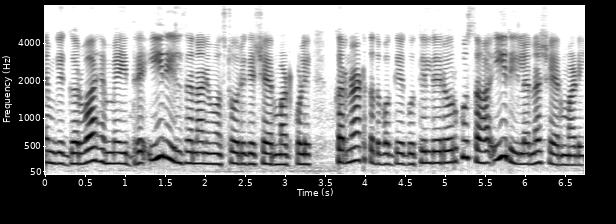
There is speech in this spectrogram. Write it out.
ನಿಮಗೆ ಗರ್ವ, ಹೆಮ್ಮೆ ಇದ್ದರೆ ಈ ರೀಲ್ಸನ್ನು ನಿಮ್ಮ ಸ್ಟೋರಿಗೆ ಶೇರ್ ಮಾಡ್ಕೊಳ್ಳಿ. ಕರ್ನಾಟಕದ ಬಗ್ಗೆ ಗೊತ್ತಿಲ್ಲದೆ ಇರೋರಿಗೂ ಸಹ ಈ ರೀಲನ್ನು ಶೇರ್ ಮಾಡಿ.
